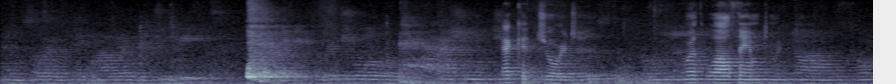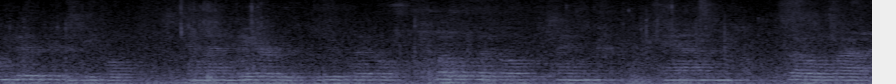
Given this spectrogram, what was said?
And so I would take him out every two weeks. Ritual, passion, check at George's. North Waltham to McDonald's, home to visit different people, and then later we do political, local political things, and so, uh,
